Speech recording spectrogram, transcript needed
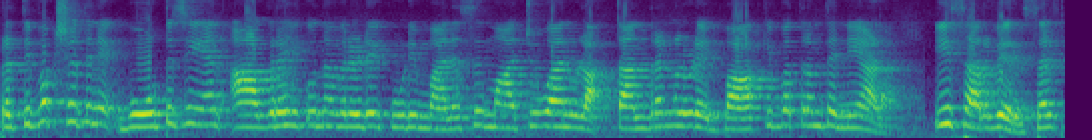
പ്രതിപക്ഷത്തിന് വോട്ട് ചെയ്യാൻ ആഗ്രഹിക്കുന്നവരുടെ കൂടി മനസ്സ് മാറ്റുവാനുള്ള തന്ത്രങ്ങളുടെ ബാക്കിപത്രം തന്നെയാണ് ഈ സർവേ റിസൾട്ട്.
